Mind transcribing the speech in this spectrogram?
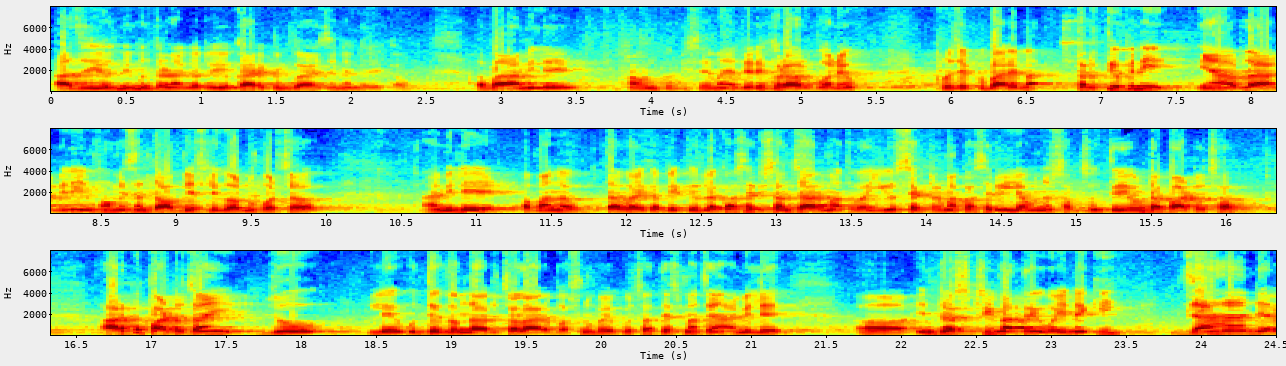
आज यो निमन्त्रणा गरेर यो कार्यक्रमको आयोजना गरेका हौँ। अब हामीले फाउन्डको विषयमा धेरै कुराहरू भन्यौँ। प्रोजेक्टको बारेमा तर त्यो पनि यहाँहरूलाई हामीले इन्फर्मेसन त अभियसली गर्नुपर्छ हामीले अपाङ्गता भएका व्यक्तिहरूलाई कसरी सञ्चारमा अथवा यो सेक्टरमा कसरी ल्याउन सक्छौँ त्यो एउटा पाटो छ। अर्को पाटो चाहिँ जोले उद्योग धन्दाहरू चलाएर बस्नुभएको छ त्यसमा चाहिँ हामीले इन्डस्ट्री मात्रै होइन कि जहाँनिर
